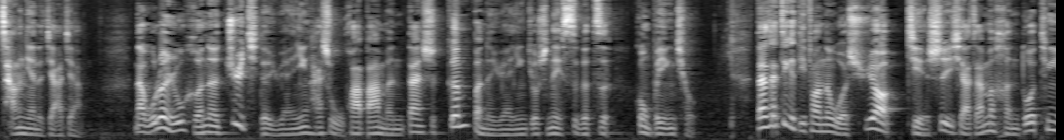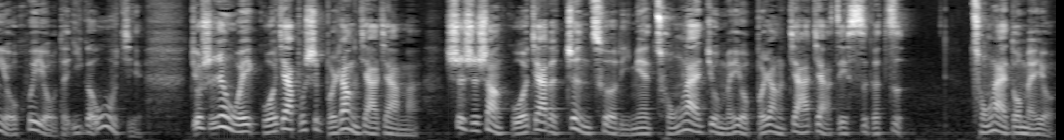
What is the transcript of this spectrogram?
常年的加价。那无论如何呢？具体的原因还是五花八门，但是根本的原因就是那四个字：供不应求。但在这个地方呢，我需要解释一下咱们很多听友会有的一个误解，就是认为国家不是不让加价吗？事实上，国家的政策里面从来就没有不让加价这四个字，从来都没有。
